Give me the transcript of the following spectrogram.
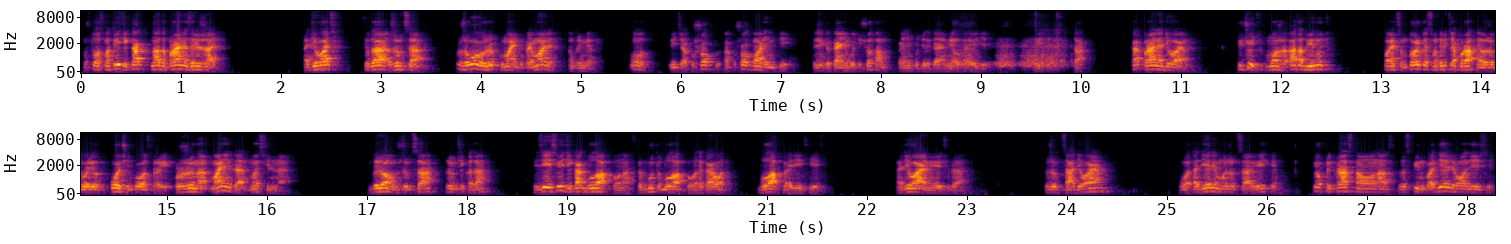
Ну что, смотрите, как надо правильно заряжать. Одевать сюда живца. Живую рыбку маленькую поймали, например. Ну, вот, видите, окушок, окушок маленький. Или какая-нибудь еще там, какая-нибудь такая мелкая, видите. видите. Так, как правильно одеваем? Чуть-чуть можно отодвинуть пальцем. Только смотрите аккуратно, я уже говорил, очень острый. Пружина маленькая, но сильная. Берем живца, живчика, да. Здесь, видите, как булавка у нас, как будто булавка. Вот такая вот булавка здесь есть. Одеваем ее сюда. Живца одеваем. Вот, одели мы живца, видите. Все прекрасно у нас, за спинку одели, он здесь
